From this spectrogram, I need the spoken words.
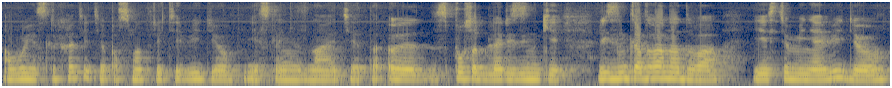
а вы, если хотите, посмотрите видео, если не знаете это. Э, способ для резинки, резинка 2 на 2. Есть у меня видео,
